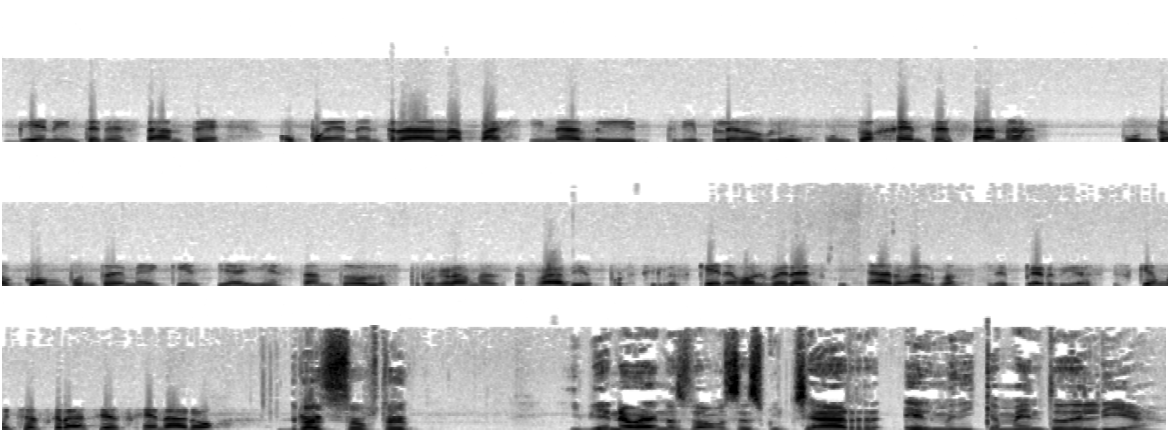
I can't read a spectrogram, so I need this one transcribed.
bien interesante, o pueden entrar a la página de www.gentesana.com.mx y ahí están todos los programas de radio por si los quiere volver a escuchar o algo se le perdió. Así es que muchas gracias, Genaro. Gracias a usted. Y bien, ahora nos vamos a escuchar el medicamento del día.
